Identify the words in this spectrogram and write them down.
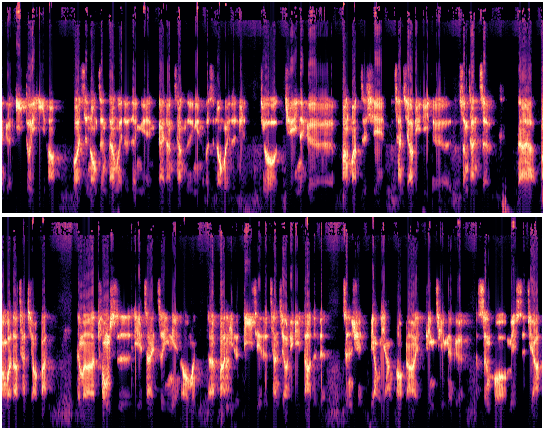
那个一对一哈。不管是农政单位的人员、改良场人员，或是农会人员，就去那个帮忙这些产销履历的生产者，那包括到产销班。那么同时也在这一年呢，我们呃办理了第一届的产销履历达人的甄选表扬哦，然后聘请那个生活美食家哈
